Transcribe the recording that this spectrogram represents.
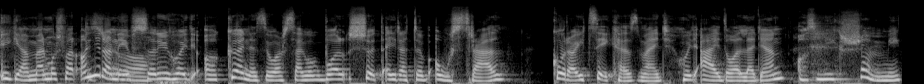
Igen, mert most már annyira népszerű, hogy a környező országokból, sőt egyre több ausztrál korai céghez megy, hogy idol legyen. Az még semmi.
